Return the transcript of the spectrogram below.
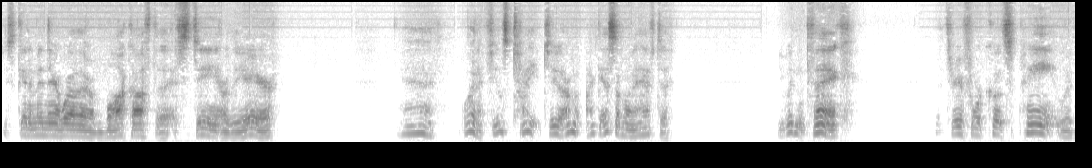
just get them in there where they'll block off the steam or the air. Yeah, boy, it feels tight too. I'm, I guess I'm to have to, you wouldn't think that three or four coats of paint would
